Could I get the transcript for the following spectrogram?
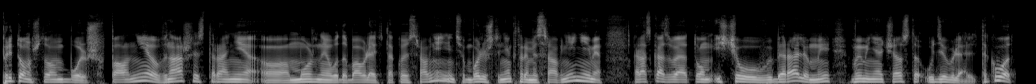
при том, что он больше, вполне в нашей стране можно его добавлять в такое сравнение, тем более, что некоторыми сравнениями, рассказывая о том, из чего вы выбирали, мы, вы меня часто удивляли. Так вот,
